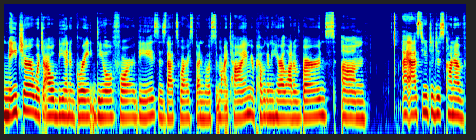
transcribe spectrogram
nature, which I will be in a great deal for these, is that's where I spend most of my time. You're probably going to hear a lot of birds. Um, I ask you to just kind of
